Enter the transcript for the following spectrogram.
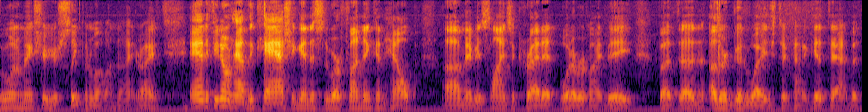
we want to make sure you're sleeping well at night, right? And if you don't have the cash, again, this is where funding can help. Uh, maybe it's lines of credit, whatever it might be. But uh, other good ways to kind of get that. But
